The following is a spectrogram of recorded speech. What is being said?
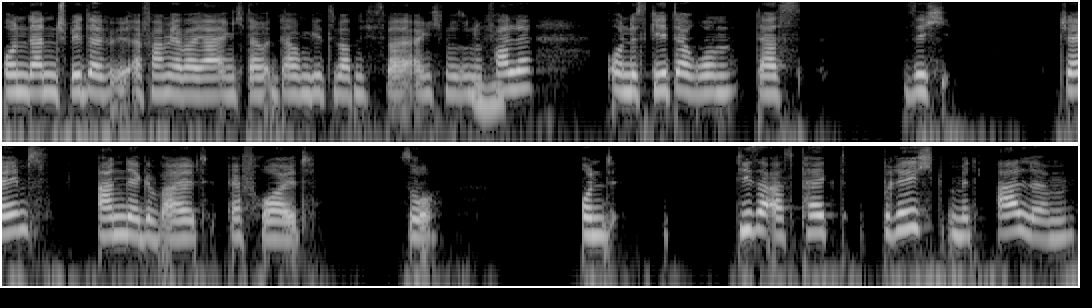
Und dann später erfahren wir aber ja eigentlich, da, darum geht es überhaupt nicht, es war eigentlich nur so eine mhm. Falle. Und es geht darum, dass sich James an der Gewalt erfreut. So. Und dieser Aspekt bricht mit allem,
